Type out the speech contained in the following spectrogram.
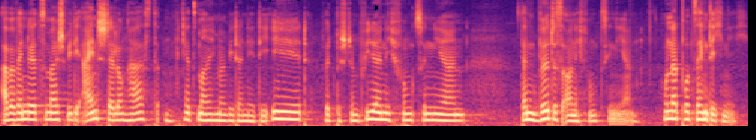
Aber wenn du jetzt zum Beispiel die Einstellung hast, jetzt mache ich mal wieder eine Diät, wird bestimmt wieder nicht funktionieren, dann wird es auch nicht funktionieren. Hundertprozentig nicht.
